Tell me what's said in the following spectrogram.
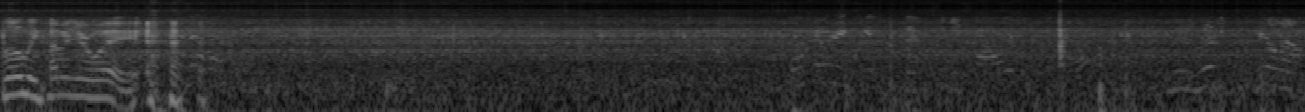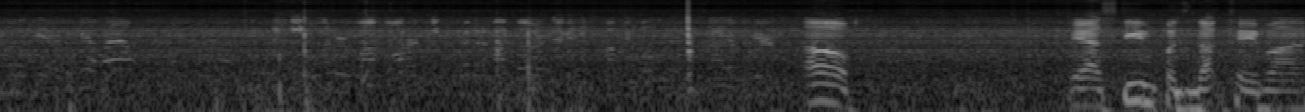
Slowly coming your way. oh. Yeah, Steve puts duct tape on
